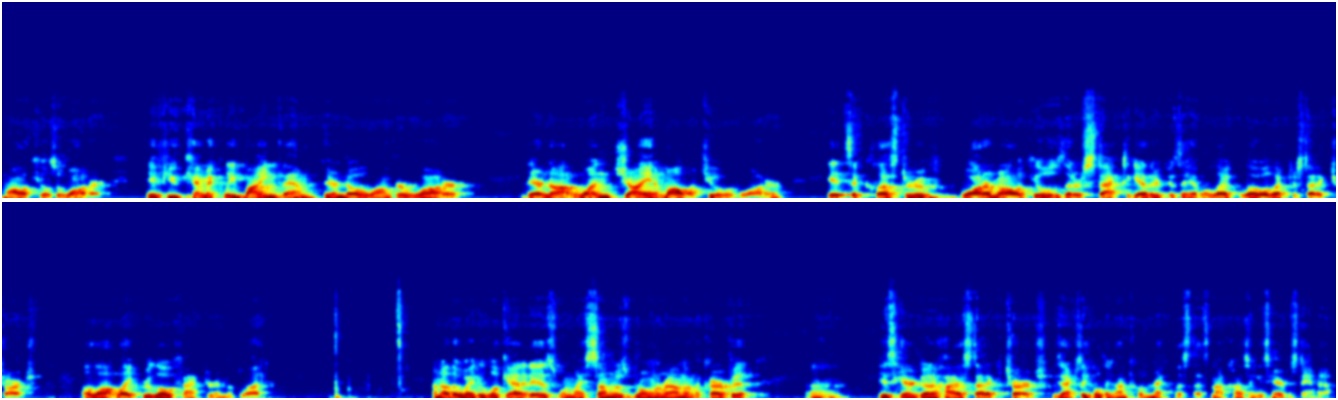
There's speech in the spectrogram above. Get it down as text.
molecules of water. If you chemically bind them, they're no longer water. They're not one giant molecule of water. It's a cluster of water molecules that are stacked together because they have a le- low electrostatic charge, a lot like Rouleau factor in the blood. Another way to look at it is when my son was rolling around on the carpet, uh, his hair got a high static charge. He's actually holding onto a necklace that's not causing his hair to stand up.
